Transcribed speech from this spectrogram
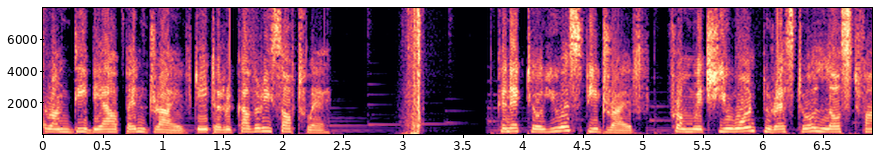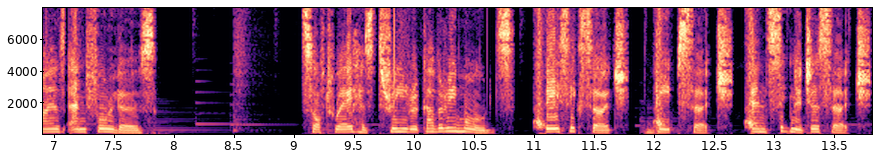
Run DDR pen drive data recovery software. Connect your USB drive, from which you want to restore lost files and folders. Software has three recovery modes, Basic Search, Deep Search, and Signature Search.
